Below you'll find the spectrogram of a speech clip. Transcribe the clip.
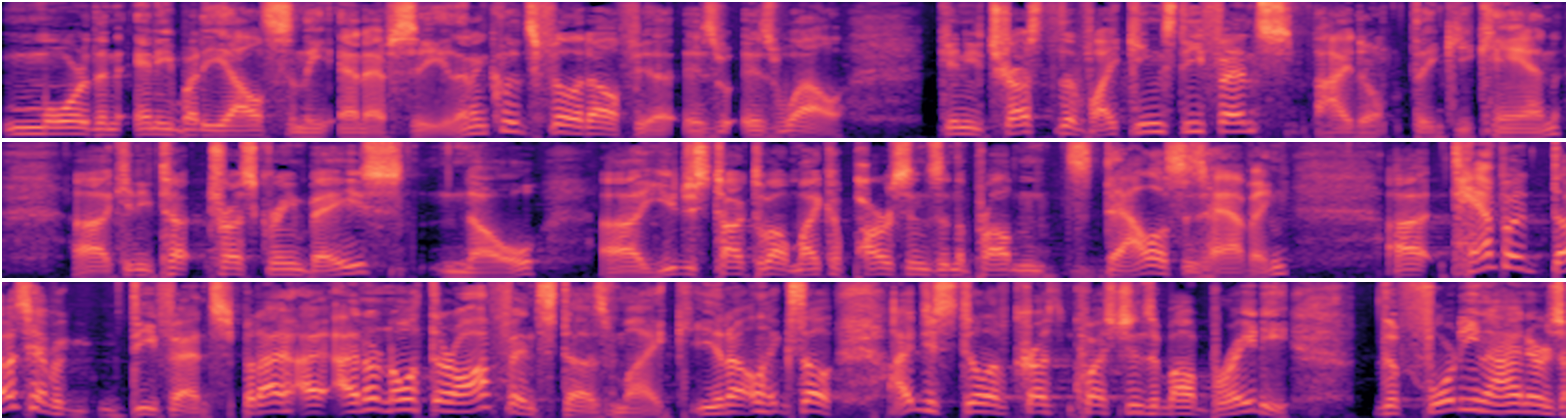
more than anybody else in the NFC. That includes Philadelphia as, as well. Can you trust the Vikings defense? I don't think you can. Uh, can you t- trust Green Bay's? No. Uh, you just talked about Micah Parsons and the problems Dallas is having. Uh, Tampa does have a defense, but I, I, I don't know what their offense does, Mike. You know, like so I just still have questions about Brady. The 49ers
